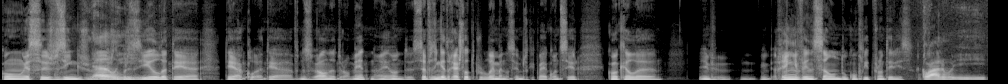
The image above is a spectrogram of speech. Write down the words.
com esses vizinhos, não, do Brasil até a, até, a, até a Venezuela, naturalmente, não é? Onde se avizinha de resto outro problema, não sabemos o que, é que vai acontecer com aquela reinvenção de um conflito fronteiriço. Claro, e,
